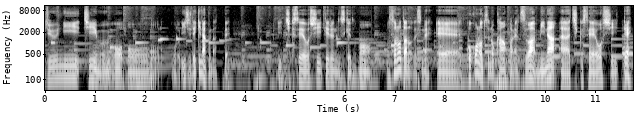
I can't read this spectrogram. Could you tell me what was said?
12チームを維持できなくなって畜生を敷いてるんですけどもその他のですね、え、9つのカンファレンスは皆畜生を敷いて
